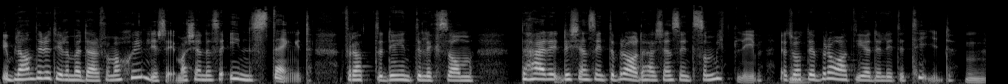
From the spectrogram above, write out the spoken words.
Ibland är det till och med därför man skiljer sig. Man känner sig instängd för att det är inte liksom det här det känns inte bra, det här känns inte som mitt liv. Jag tror mm. att det är bra att ge det lite tid. Mm.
